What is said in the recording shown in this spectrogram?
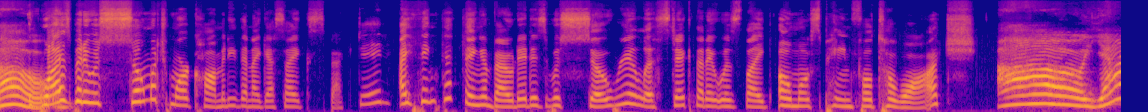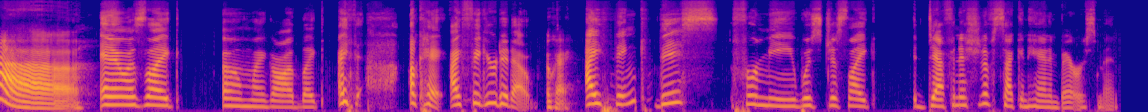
oh. was, but it was so much more comedy than I guess I expected. I think the thing about it is it was so realistic that it was like almost painful to watch. Oh, yeah. And it was like, oh my god, like I th- okay, I figured it out. Okay. I think this for me was just like a definition of secondhand embarrassment.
